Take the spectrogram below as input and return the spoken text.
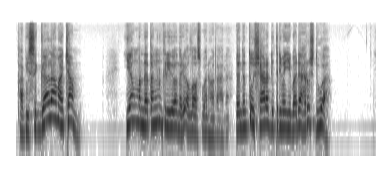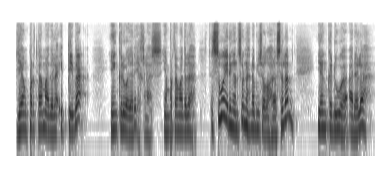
Tapi segala macam yang mendatangkan keriduan dari Allah Subhanahu wa taala. Dan tentu syarat diterima ibadah harus dua. Yang pertama adalah ittiba, yang kedua adalah ikhlas. Yang pertama adalah sesuai dengan sunnah Nabi SAW. Yang kedua adalah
